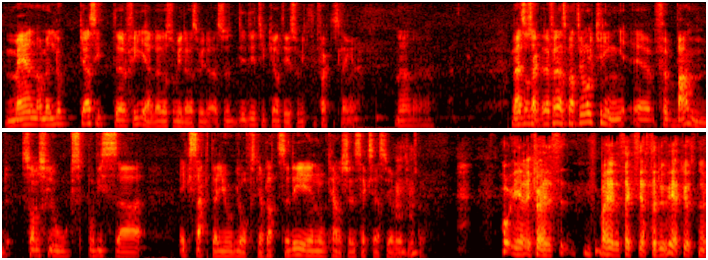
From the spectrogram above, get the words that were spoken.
Men om en lucka sitter fel eller så vidare, så vidare. Så det, det tycker jag inte är så viktigt faktiskt längre. Men, eh, men som sagt, referensmaterial kring eh, förband som slogs på vissa exakta geografiska platser. Det är nog kanske det sexigaste jag vet just nu. Och Erik, vad är, det, vad är det sexigaste du vet just nu?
